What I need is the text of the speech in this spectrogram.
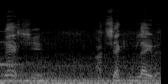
heard that shit. I'll check you later.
